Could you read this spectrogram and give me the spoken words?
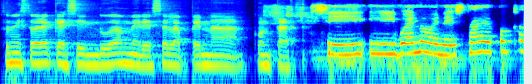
es una historia que sin duda merece la pena contar. Sí, y bueno, en esta época,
